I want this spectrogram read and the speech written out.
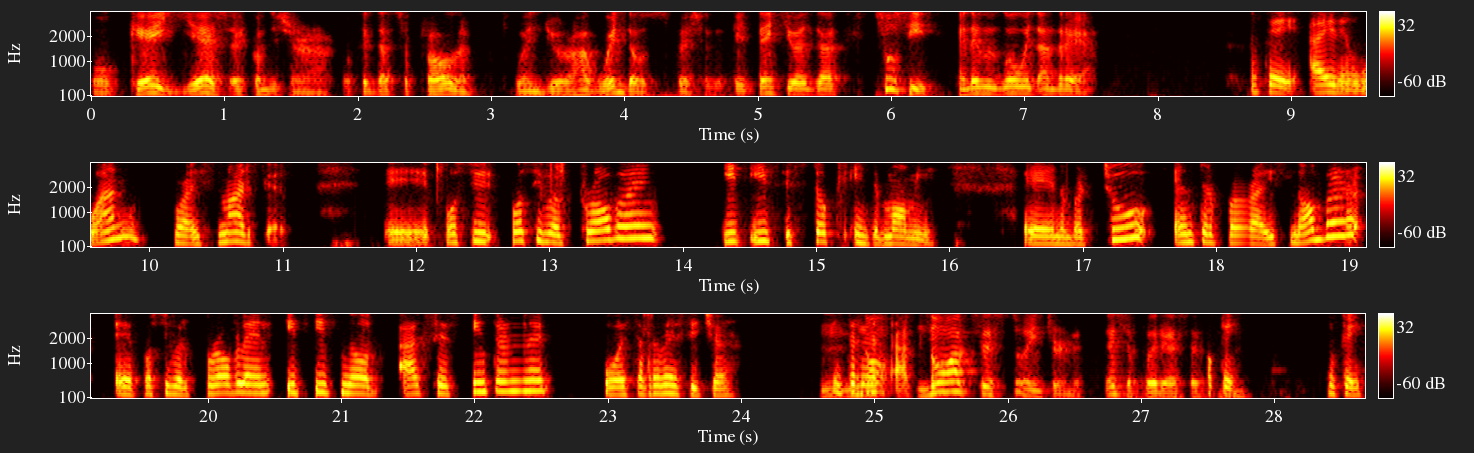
Okay, yes, air conditioner. Okay, that's a problem when you don't have windows, especially. Okay, thank you, Edgar. Susie, and then we'll go with Andrea. Okay, item one, price market. A possi possible problem, it is stuck in the mommy. Uh, number two, enterprise number. A possible problem, it is not access internet o está al revés, teacher. Mm, Internet no, access. no access to internet. Eso podría ser. Okay. Okay.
